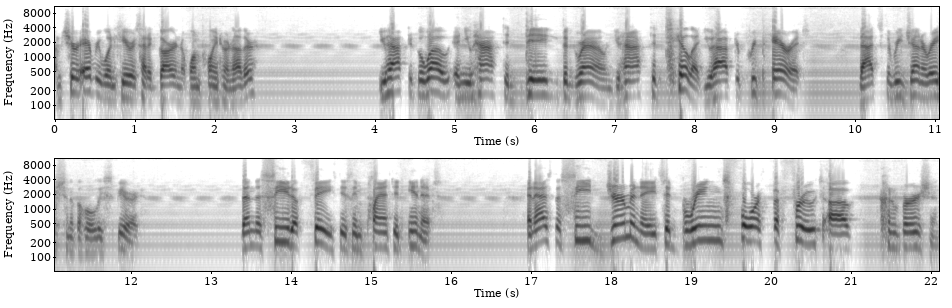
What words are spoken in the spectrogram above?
I'm sure everyone here has had a garden at one point or another. You have to go out and you have to dig the ground. You have to till it. You have to prepare it. That's the regeneration of the Holy Spirit. Then the seed of faith is implanted in it. And as the seed germinates, it brings forth the fruit of conversion.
